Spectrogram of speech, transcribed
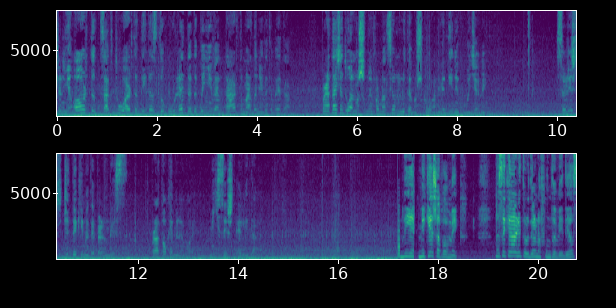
që në një orë të caktuar të ditës të ulet dhe të bëjë një inventar të marrëdhënieve të veta. Për ata që duan më shumë informacion, ju lutem më shkruani, e dini ku më gjeni. Sërish gjithë bekimet e Perëndisë. Për ato kemi nevojë. Miqësisht Elida. Një mikeshë apo mik? Nëse ke arritur deri në fund të videos,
